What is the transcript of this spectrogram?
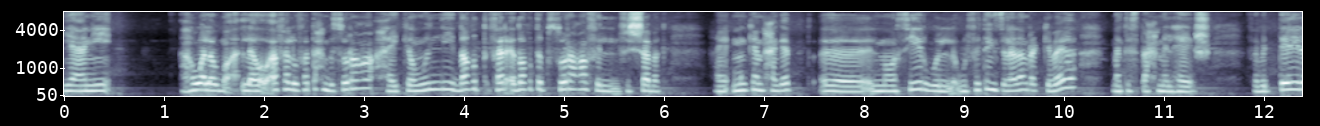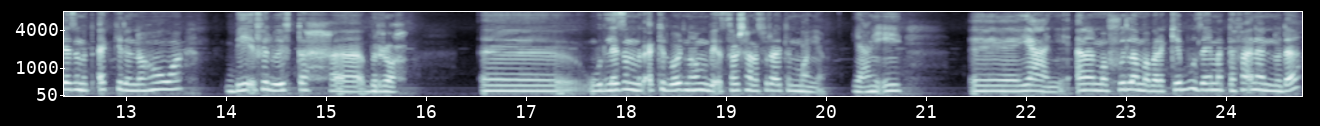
يعني هو لو لو قفل وفتح بسرعة هيكون لي ضغط فرق ضغط بسرعة في في الشبكة. هي- ممكن حاجات آه، المواسير وال- والفيتنجز اللي أنا مركباها ما تستحملهاش. فبالتالي لازم أتأكد إن هو بيقفل ويفتح آه، بالراحة. آه، ولازم أتأكد برضه إن هو ما بيأثرش على سرعة المية. يعني إيه؟ يعني أنا المفروض لما بركبه زي ما اتفقنا إنه ده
